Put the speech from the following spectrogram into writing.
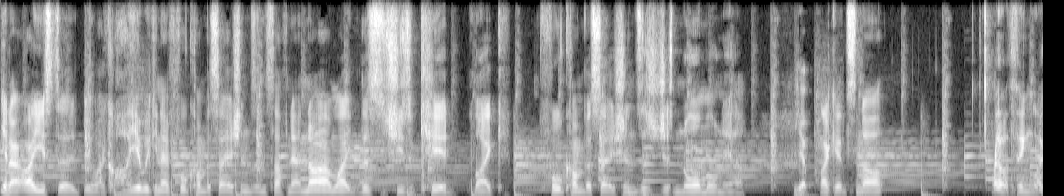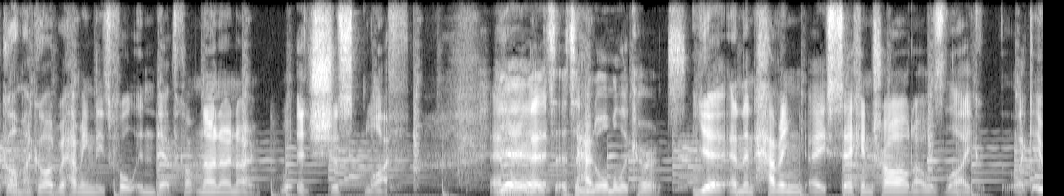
you know I used to be like oh yeah we can have full conversations and stuff now. No, I'm like this. She's a kid. Like full conversations is just normal now. Yep. Like it's not a thing like oh my god we're having these full in depth. Con-. No no no. It's just life. yeah, yeah, that- it's, it's a ha- normal occurrence. yeah, and then having a second child, I was like, like it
